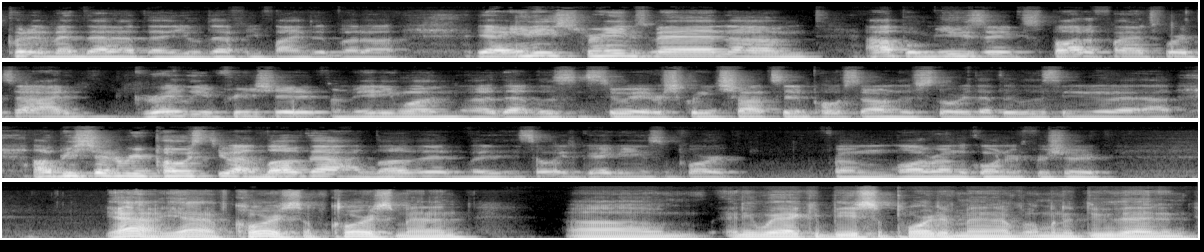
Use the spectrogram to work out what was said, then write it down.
put in Vendetta, then you'll definitely find it. But uh, yeah, any streams, man. Um, Apple Music, Spotify, that's where it's at. I greatly appreciate it from anyone uh, that listens to it or screenshots it and posts it on their story that they're listening to it. Uh, I'll be sure to repost you. I love that. I love it. But it's always great getting support from all around the corner for sure. Yeah, yeah, of course, of course, man. Um, any way I could be supportive, man, I'm, I'm going to do that. And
